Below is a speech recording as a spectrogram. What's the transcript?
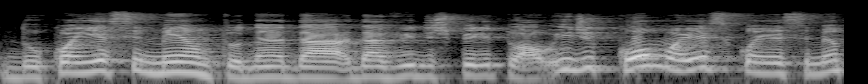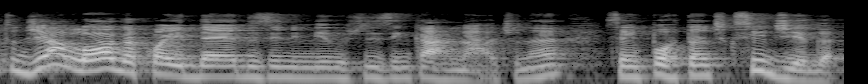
do conhecimento né, da, da vida espiritual e de como esse conhecimento dialoga com a ideia dos inimigos desencarnados. Né? Isso é importante que se diga.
